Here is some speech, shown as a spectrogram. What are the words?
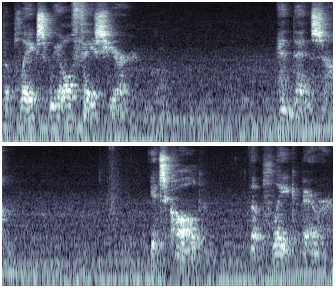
the plagues we all face here, and then some. It's called The Plague Bearer.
